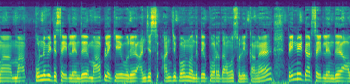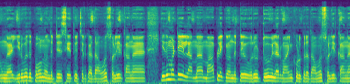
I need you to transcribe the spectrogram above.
மா மா பொண்ணு வீட்டு சைட்லேருந்து மாப்பிள்ளைக்கு ஒரு அஞ்சு அஞ்சு பவுன் வந்துட்டு போகிறதாகவும் சொல்லியிருக்காங்க. பெண் வீட்டார் சைட்லேருந்து அவங்க இருபது பவுன் வந்துட்டு சேர்த்து வச்சுருக்கிறதாகவும் சொல்லியிருக்காங்க. இது மட்டும் இல்லாமல் மாப்பிள்ளைக்கு வந்துட்டு ஒரு டூ வீலர் வாங்கி கொடுக்குறதாகவும் சொல்லியிருக்காங்க.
